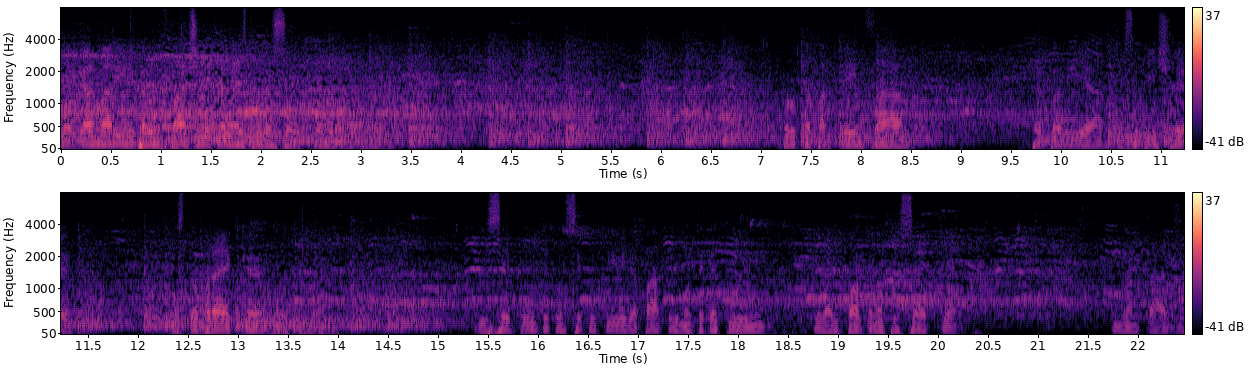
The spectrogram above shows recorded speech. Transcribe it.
per Galmarini per un facile canestro da sotto. Brutta partenza per Pavia che subisce questo break di 6 punti consecutivi da parte di Montecatini che la riportano a più 7 in vantaggio.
